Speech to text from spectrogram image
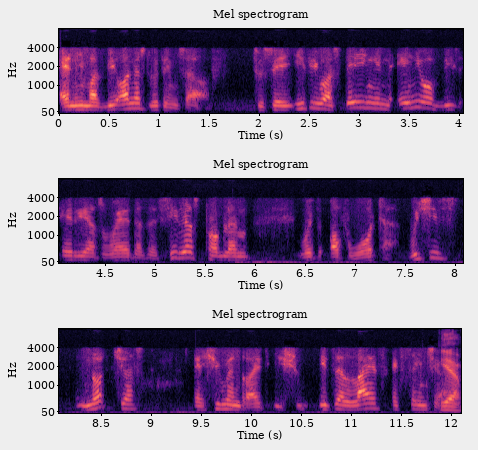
And he must be honest with himself to say if you are staying in any of these areas where there's a serious problem with of water, which is not just a human right issue, it's a life essential. Yeah.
